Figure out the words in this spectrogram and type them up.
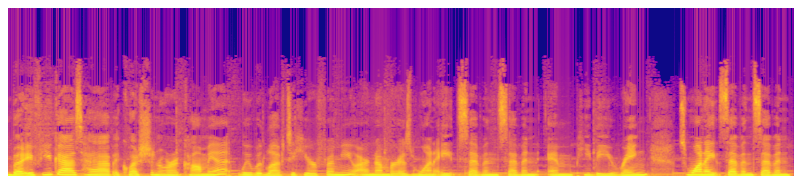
But if you guys have a question or a comment, we would love to hear from you. Our number is 1 877 MPB Ring. It's 1 877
